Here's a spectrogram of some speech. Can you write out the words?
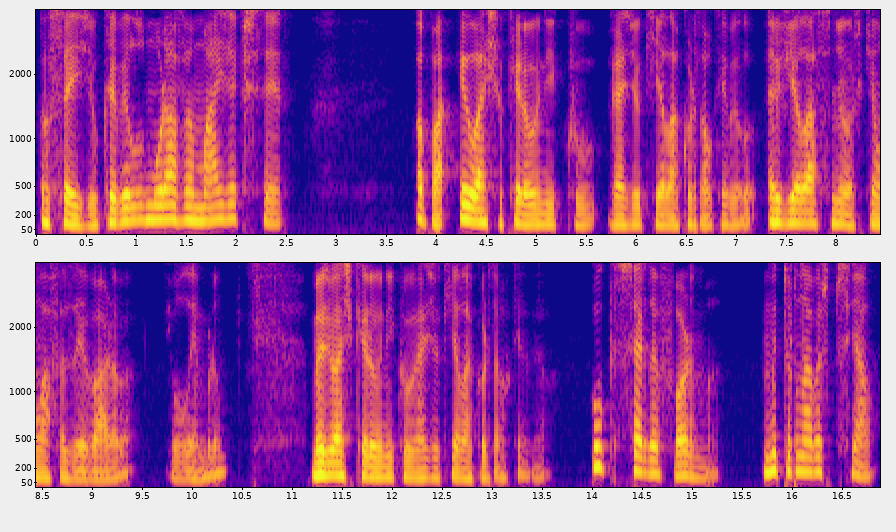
ou seja, o cabelo demorava mais a crescer. Opa, eu acho que era o único gajo que ia lá cortar o cabelo. Havia lá senhores que iam lá fazer barba, eu lembro-me. Mas eu acho que era o único gajo que ia lá cortar o cabelo. O que, de certa forma, me tornava especial.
